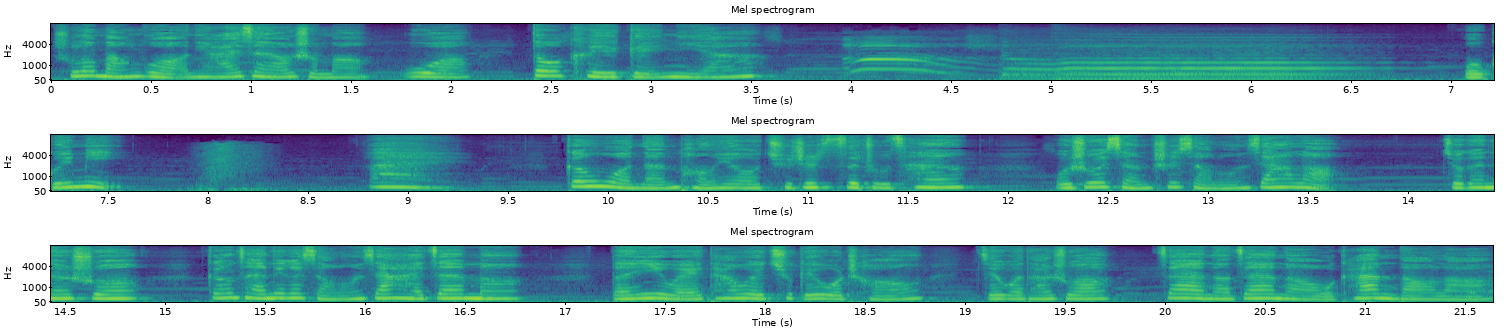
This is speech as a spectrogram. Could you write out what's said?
除了芒果，你还想要什么？我都可以给你啊。我闺蜜，哎，跟我男朋友去吃自助餐，我说想吃小龙虾了，就跟他说刚才那个小龙虾还在吗？本以为他会去给我盛，结果他说在呢，在呢，我看到了。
